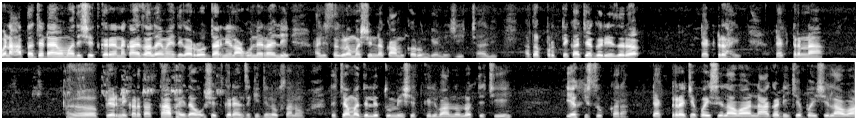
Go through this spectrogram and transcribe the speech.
पण आताच्या टायमामध्ये शेतकऱ्यांना काय झालं आहे माहिती आहे का? रोजदारने लागू नाही राहिली आणि सगळं मशीननं काम करून घेण्याची इच्छा आली. आता प्रत्येकाच्या घरी जरा ट्रॅक्टर आहे. ट्रॅक्टरना पेरणी करतात. का फायदा हो? शेतकऱ्यांचं किती नुकसान हो? त्याच्यामधले तुम्ही शेतकरी बांधवनं त्याची एक हिशोब करा. ट्रॅक्टरचे पैसे लावा नागाटीचे पैसे लावा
